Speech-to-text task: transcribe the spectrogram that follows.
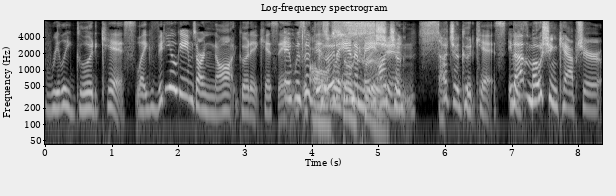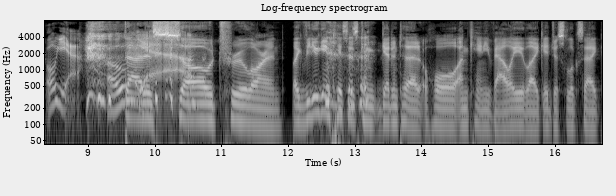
really good kiss. Like video games are not good at kissing. It was a but good this was animation. Such a, such a good kiss. It that was, motion capture oh yeah oh That is yeah. so true, Lauren. Like video game kisses can get into that whole uncanny valley. Like it just looks like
